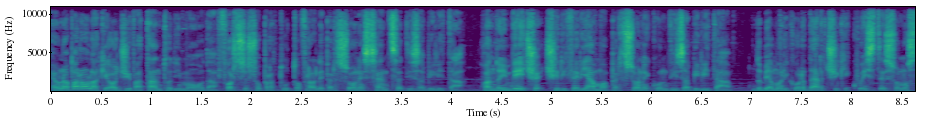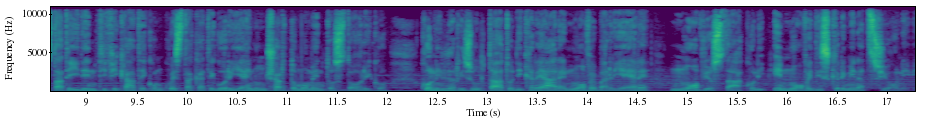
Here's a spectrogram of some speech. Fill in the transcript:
È una parola che oggi va tanto di moda, forse soprattutto fra le persone senza disabilità. Quando invece ci riferiamo a persone con disabilità, dobbiamo ricordarci che queste sono state identificate con questa categoria in un certo momento storico, con il risultato di creare nuove barriere, nuovi ostacoli e nuove discriminazioni.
